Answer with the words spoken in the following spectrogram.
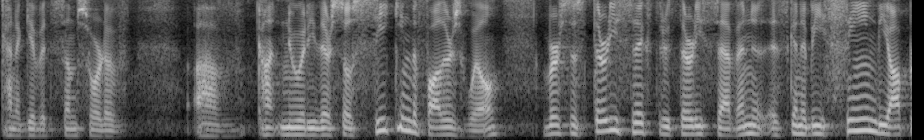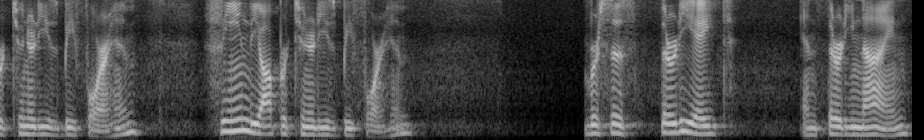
kind of give it some sort of, of continuity there. So, seeking the Father's will. Verses 36 through 37 is going to be seeing the opportunities before him. Seeing the opportunities before him. Verses 38 and 39,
